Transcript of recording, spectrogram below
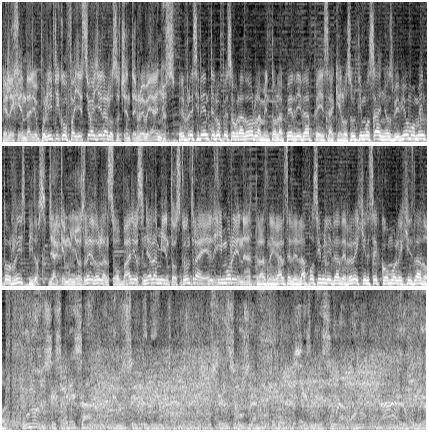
El legendario político falleció ayer a los 89 años. El presidente López Obrador lamentó la pérdida pese a que en los últimos años vivió momentos ríspidos, ya que Muñoz Ledo lanzó varios señalamientos contra él y Morena tras negársele la posibilidad de reelegirse como legislador. Uno se expresa en un sentimiento. Ustedes juzgan si es merecida o no, pero primero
